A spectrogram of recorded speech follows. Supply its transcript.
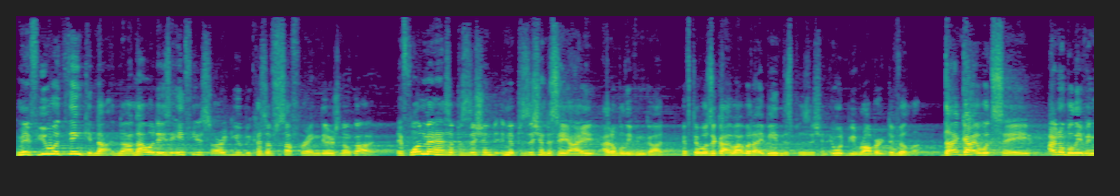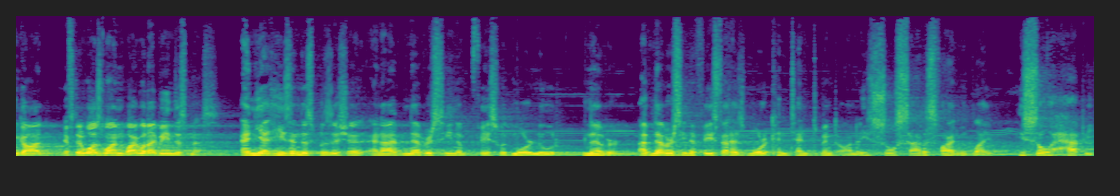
I mean, if you would think nowadays atheists argue because of suffering, there's no God. If one man has a position in a position to say, I, I don't believe in God. If there was a God, why would I be in this position? It would be Robert Davila. That guy would say, I don't believe in God. If there was one, why would I be in this mess? And yet he's in this position, and I've never seen a face with more nur. Never. I've never seen a face that has more contentment on it. He's so satisfied with life. He's so happy.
